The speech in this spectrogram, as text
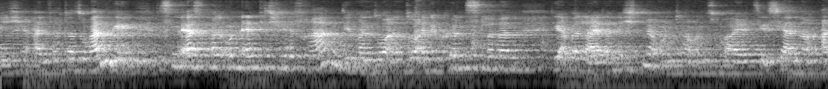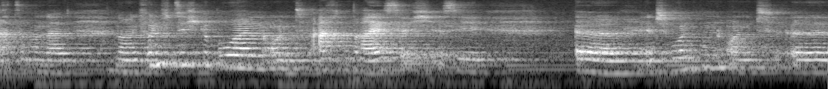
wie ich einfach da so rangehe. Es sind erstmal unendlich viele Fragen, die man so an so eine Künstlerin, die aber leider nicht mehr unter uns weilt. Sie ist ja 1859 geboren und 38 ist sie äh, entschwunden und äh,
